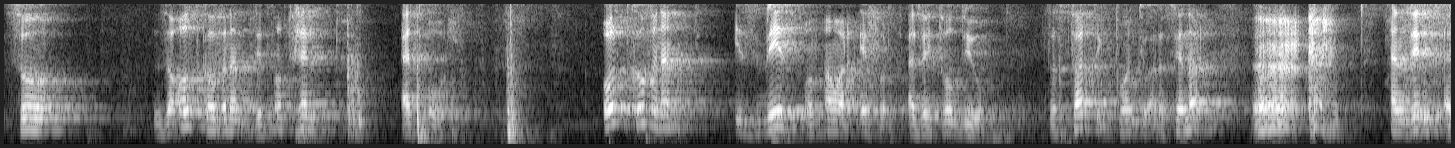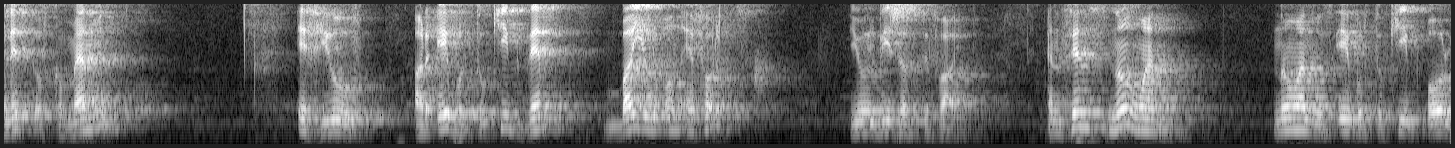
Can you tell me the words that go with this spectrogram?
So the Old Covenant did not help at all. Old Covenant is based on our effort, as I told you. The starting point, you are a sinner, and there is a list of commandments. If you are able to keep them by your own effort, you will be justified. And since no one, no one was able to keep all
